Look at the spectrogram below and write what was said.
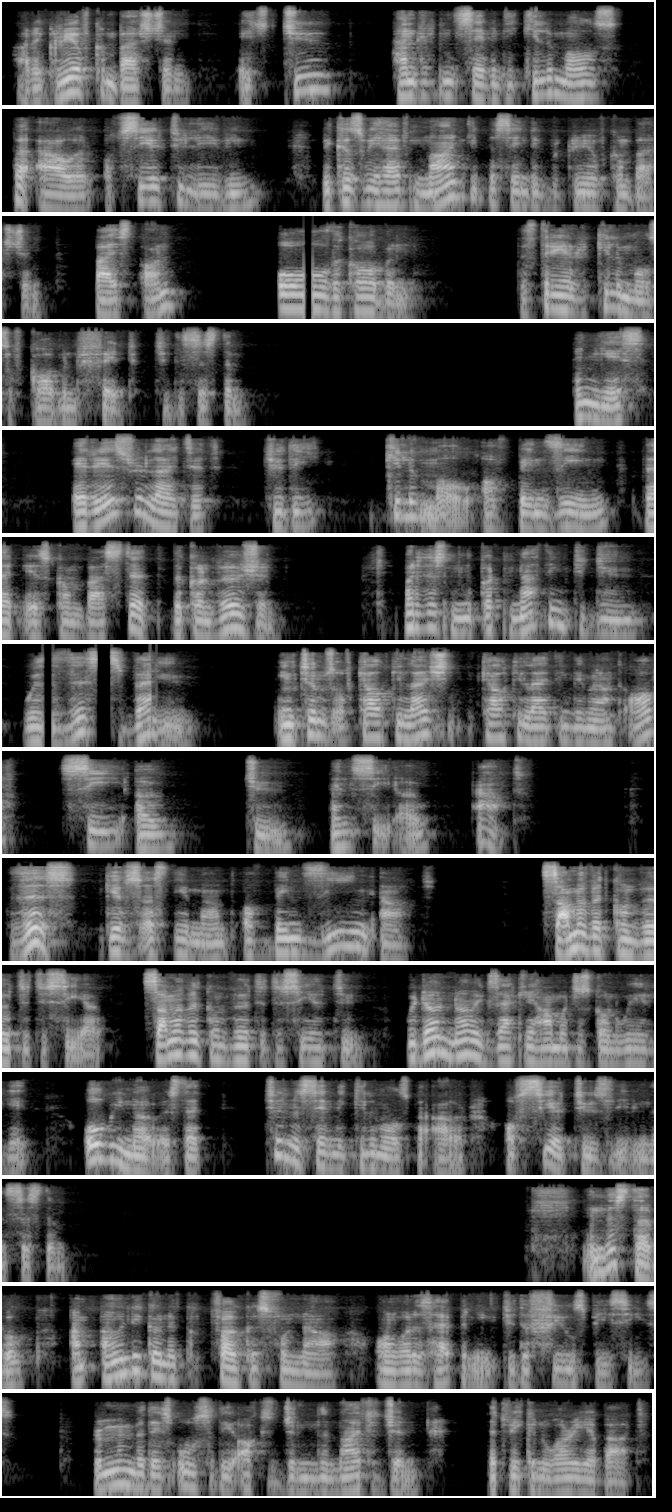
Our degree of combustion is 270 kilomoles per hour of CO2 leaving because we have 90% degree of combustion based on all the carbon, the 300 kilomoles of carbon fed to the system. And yes, it is related to the kilomole of benzene that is combusted, the conversion. But it has got nothing to do with this value in terms of calculation, calculating the amount of CO2 and CO out. This gives us the amount of benzene out. Some of it converted to CO, some of it converted to CO2. We don't know exactly how much has gone where yet. All we know is that 270 kilomoles per hour of CO2 is leaving the system. In this table, I'm only going to focus for now on what is happening to the fuel species. Remember, there's also the oxygen and the nitrogen that we can worry about.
